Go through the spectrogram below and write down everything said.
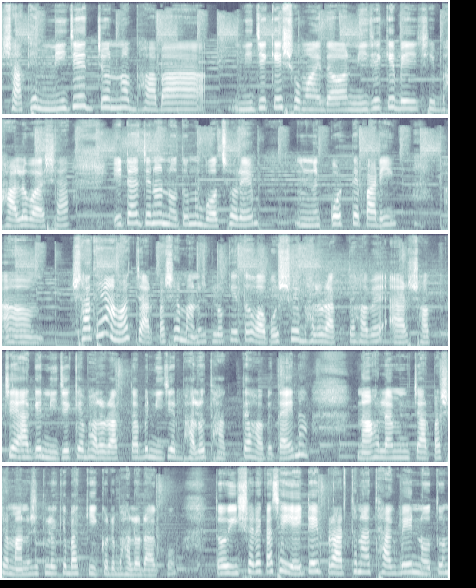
সাথে নিজের জন্য ভাবা, নিজেকে সময় দেওয়া, নিজেকে বেশি ভালোবাসা, এটা যেন নতুন বছরে করতে পারি। সাথে আমার চারপাশের মানুষগুলোকে তো অবশ্যই ভালো রাখতে হবে। আর সবচেয়ে আগে নিজেকে ভালো রাখতে হবে, নিজের ভালো থাকতে হবে, তাই না? না হলে আমি চারপাশের মানুষগুলোকে বা কী করে ভালো রাখব? তো ঈশ্বরের কাছে এইটাই প্রার্থনা থাকবে, নতুন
